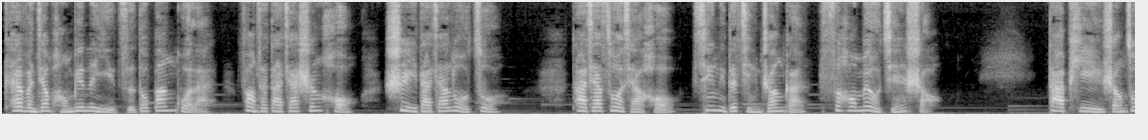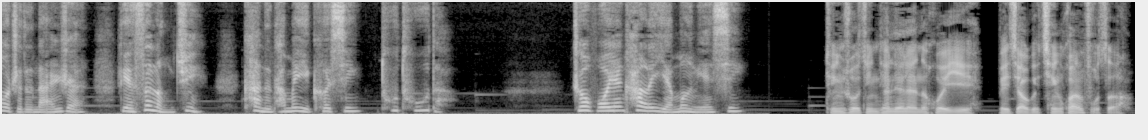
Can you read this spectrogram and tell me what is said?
Kevin 将旁边的椅子都搬过来。放在大家身后，示意大家落座。大家坐下后，心里的紧张感丝毫没有减少。大皮椅上坐着的男人脸色冷峻，看得他们一颗心突突的。周伯言看了一眼孟年心，听说今天恋恋的会议被交给清欢负责，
